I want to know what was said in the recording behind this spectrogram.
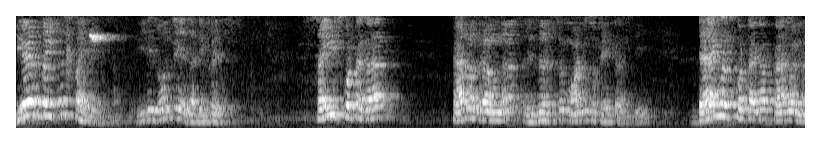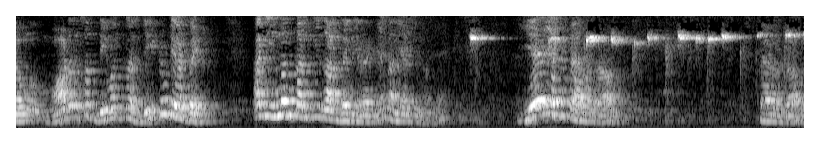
divided by 2 square units it is only the difference sides ಕೊಟ್ಟಾಗ ಪ್ಯಾರಲೋಗ್ರಾಮ್ ನ results modulus of A cross B diagonals ಕೊಟ್ಟಾಗ ಪ್ಯಾರಲೋಗ್ರಾಮ್ modulus of d one cross d two divide by two ಹಾಗೆ ಇನ್ನೊಂದು ಕನ್ಫ್ಯೂಸ್ ಆಗದಂಗಿರಂಗೆ ನಾನು ಹೇಳ್ತೀನಿ ನೋಡಿ area of parallelogram parallelogram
